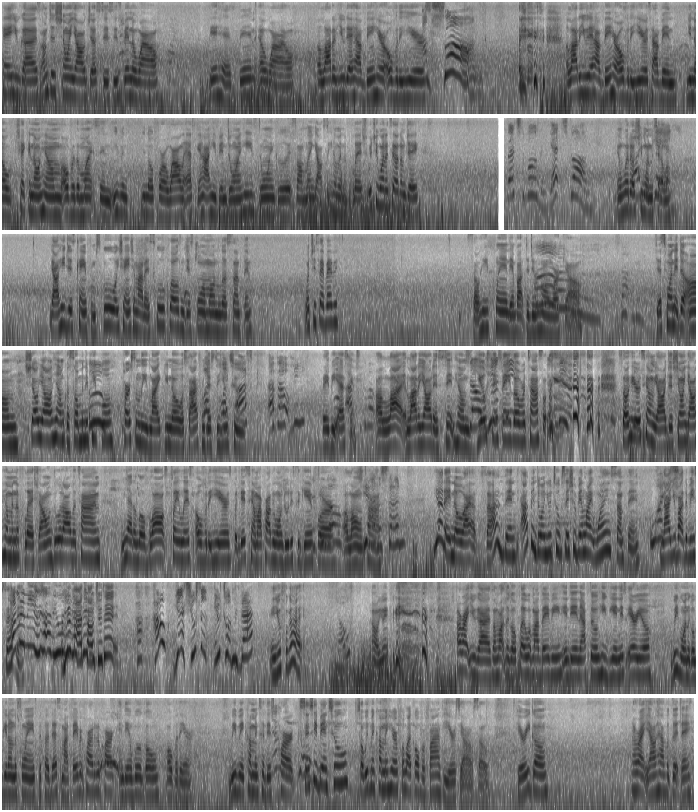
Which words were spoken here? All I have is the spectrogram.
Hey you guys, I'm just showing y'all justice. It's been a while. It has been a while. A lot of you that have been here over the years. I'm strong. a lot of you that have been here over the years have been, you know, checking on him over the months and even, you know, for a while and asking how he been doing. He's doing good. So I'm letting y'all see him in the flesh. What you want to tell them, Jay? Vegetables and get strong. And what else All you want to tell them? Y'all, he just came from school. He changed him out of his school clothes and just threw him on a little something. What you say, baby? So he planned and about to do homework, y'all. Just wanted to um show y'all him because so many people personally like you know aside from just the Like- like YouTube ask about me. they be asking ask a lot a lot of y'all done sent him So gifts and things me. over time so so here's him y'all just showing y'all him in the flesh I don't do it all the time we had a little vlogs playlist over the years but this him I probably won't do this again Did for you know a long she time has a son. yeah they know I have son I've been I've been doing YouTube since you've been like one something What? now you about to be seven How many years have you remember I been- told you that How, how? Yes, you said you told me that. and you forgot No. Oh, you ain't forget. All right, you guys, I'm about to go play with my baby, and then after he be in this area, we going to go get on the swings because that's my favorite part of the park, and then we'll go over there. We've been coming to this park since he been two, so we've been coming here for like over five years, y'all. So here we go. All right, y'all have a good day.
